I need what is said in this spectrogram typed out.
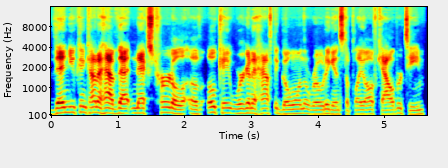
then you can kind of have that next hurdle of okay, we're going to have to go on the road against a playoff caliber team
